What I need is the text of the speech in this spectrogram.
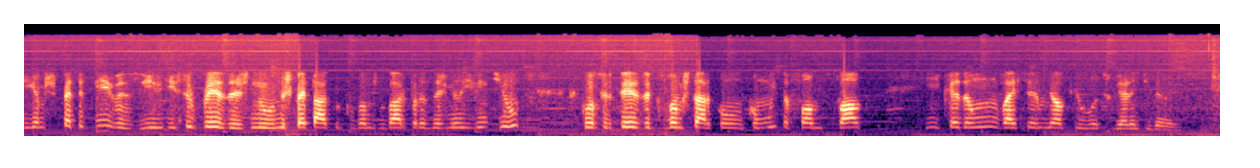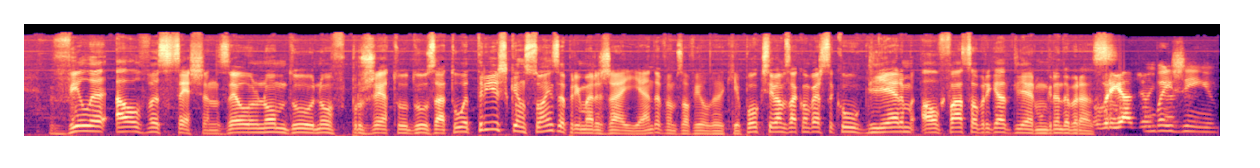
digamos, expectativas e, e surpresas no, no espetáculo que vamos levar para 2021, que com certeza que vamos estar com, com muita fome de palco e cada um vai ser melhor que o outro, garantidamente. Vila Alva Sessions é o nome do novo projeto dos Atua. Três canções, a primeira já aí anda, vamos ouvi-la daqui a pouco. Estivemos à conversa com o Guilherme Alface. Obrigado, Guilherme. Um grande abraço. Obrigado, João. Um beijinho.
